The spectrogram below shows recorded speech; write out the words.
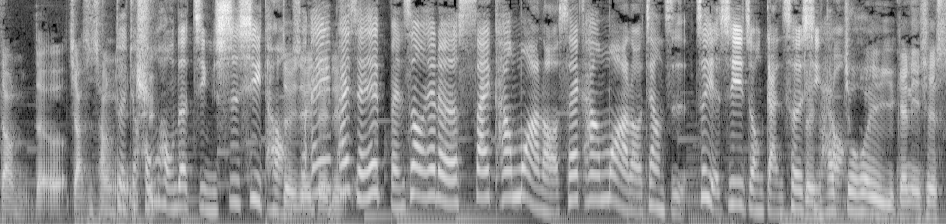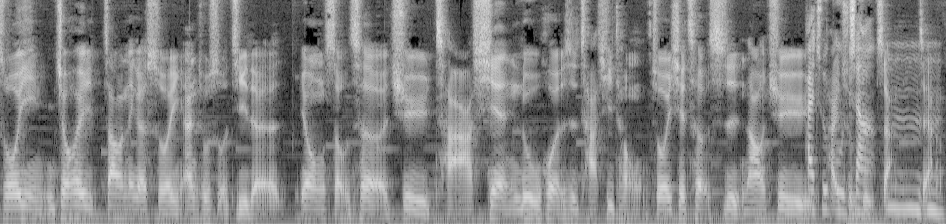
到你的驾驶舱里面。对，就红红的警示系统。对对对对。拍谁？本身那个塞康末了，塞康末了，这样子，这也是一种感测系统。它就会给你一些索引，你就会照那个索引按图索骥的用手册去查线路或者是查系统做一。些测试，然后去排除故障，这样。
